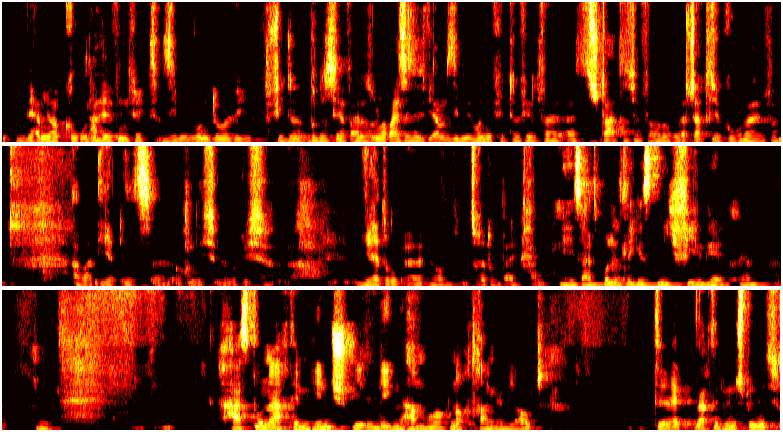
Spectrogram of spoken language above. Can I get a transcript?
wir haben ja auch Corona-Hilfen gekriegt, sieben Millionen, glaube wie viele Bundeswehrvereine, so man weiß ich nicht, wir haben sieben Millionen gekriegt auf jeden Fall als staatliche Förderung oder staatliche Corona-Hilfe. Aber die hätten jetzt äh, auch nicht äh, wirklich äh, die Rettung äh, geholfen, zur Rettung beigetragen. Nee, ist als Bundesligist nicht viel Geld. Ne? Hm. Hast du nach dem Hinspiel gegen Hamburg noch dran geglaubt? Direkt nach dem Hinspiel nicht.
